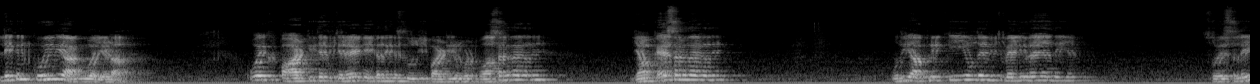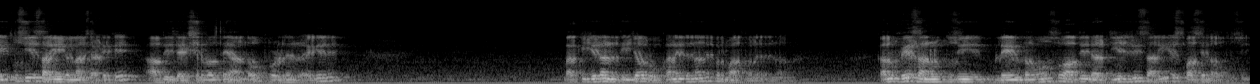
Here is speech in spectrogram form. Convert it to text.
ਲੇਕਿਨ ਕੋਈ ਵੀ ਆਗੂ ਆ ਜਿਹੜਾ, ਉਹ ਇੱਕ ਪਾਰਟੀ ਦੇ ਵਿੱਚ ਰਹਿ ਕੇ ਕਦੇ ਕਿਸੇ ਦੂਜੀ ਪਾਰਟੀ ਨੂੰ ਵੋਟ ਪਾ ਸਕਦਾ ਕਦੇ, ਜਾਂ ਉਹ ਕਹਿ ਸਕਦਾ ਕਦੇ। ਉਹਦੀ ਆਪਣੀ ਕੀ ਉਹਦੇ ਵਿੱਚ ਵੈਲਿਊ ਰਹਿ ਜਾਂਦੀ ਹੈ ਸੋ ਇਸ ਲਈ ਤੁਸੀਂ ਇਹ ਸਾਰੀਆਂ ਗੱਲਾਂ ਛੱਡ ਕੇ ਆਪਦੀ ਇਲੈਕਸ਼ਨ ਵੱਲ ਧਿਆਨ ਦਿਓ ਥੋੜੇ ਦਿਨ ਰਹਿ ਗਏ ਨੇ। ਬਾਕੀ ਜਿਹੜਾ ਨਤੀਜਾ ਉਹ ਲੋਕਾਂ ਨੇ ਦੇਣਾ ਤੇ ਪਰਮਾਤਮਾ ਨੇ ਦੇਣਾ। ਕੱਲ ਨੂੰ ਫੇਰ ਸਾਨੂੰ ਤੁਸੀਂ ਬਲੇਮ ਦਵੋ ਸੋ ਆਪਦੀ એનર્ਜੀ ਜਿਹੜੀ ਸਾਰੀ, ਇਸ ਪਾਸੇ ਲਾਓ ਤੁਸੀਂ।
